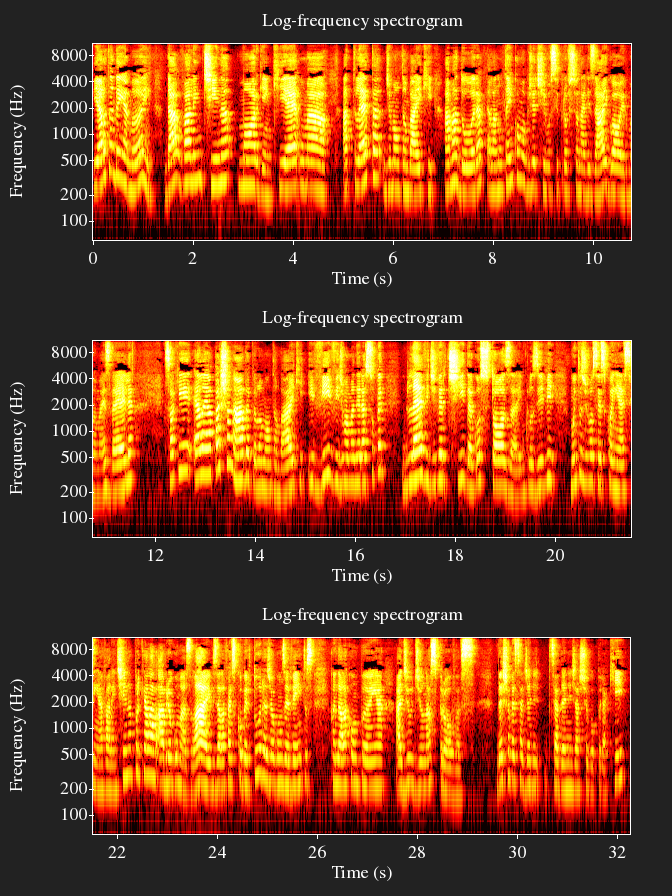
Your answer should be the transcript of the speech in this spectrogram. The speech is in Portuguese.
E ela também é mãe da Valentina Morgan, que é uma atleta de mountain bike amadora. Ela não tem como objetivo se profissionalizar igual a irmã mais velha. Só que ela é apaixonada pelo mountain bike e vive de uma maneira super leve, divertida, gostosa. Inclusive, muitos de vocês conhecem a Valentina porque ela abre algumas lives, ela faz coberturas de alguns eventos quando ela acompanha a Dil Dil nas provas. Deixa eu ver se a, Dani, se a Dani já chegou por aqui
